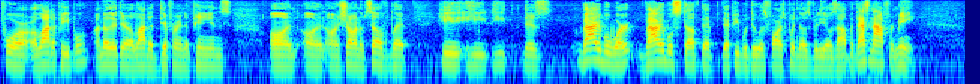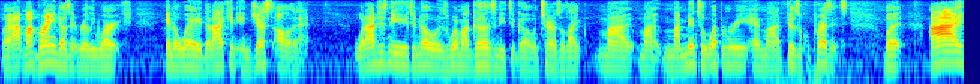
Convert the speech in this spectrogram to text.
for a lot of people. I know that there are a lot of different opinions on on on Shaun himself, but he he he there's valuable work, valuable stuff that that people do as far as putting those videos out. But that's not for me. Like I, my brain doesn't really work in a way that I can ingest all of that. What I just need to know is where my guns need to go in terms of like my my my mental weaponry and my physical presence. But I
